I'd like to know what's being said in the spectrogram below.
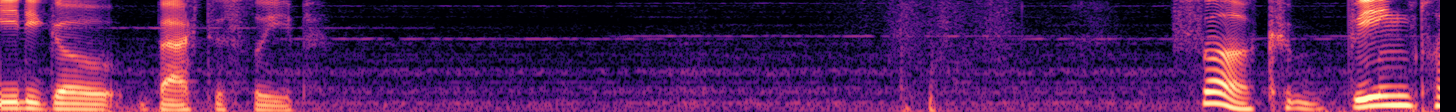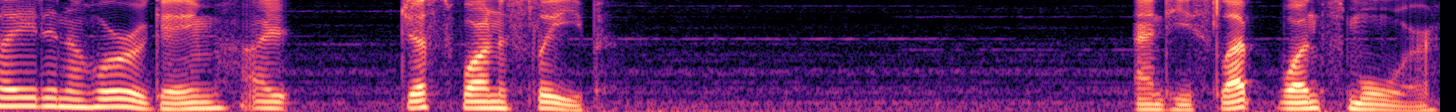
Edie go back to sleep. Fuck, being played in a horror game, I just want to sleep. And he slept once more.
